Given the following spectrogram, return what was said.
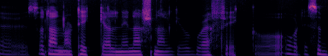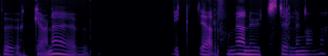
Uh, så den artikkelen i National Geographic og, og disse bøkene er viktigere for meg enn utstillingene.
